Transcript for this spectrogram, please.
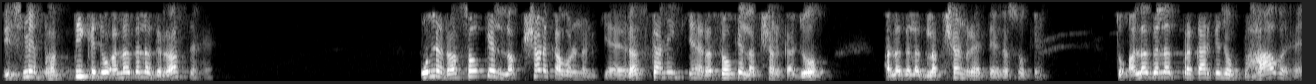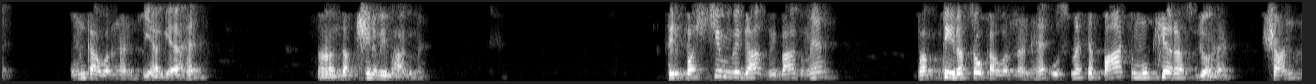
जिसमें भक्ति के जो अलग अलग रस हैं, उन रसों के लक्षण का वर्णन किया है। रस का नहीं किया रसों के लक्षण का, जो अलग अलग लक्षण रहते हैं रसों के। तो अलग अलग प्रकार के जो भाव है, उनका वर्णन किया गया है दक्षिण विभाग में। फिर पश्चिम विभाग में भक्ति रसों का वर्णन है, उसमें से पाँच मुख्य रस जो है, शांत,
